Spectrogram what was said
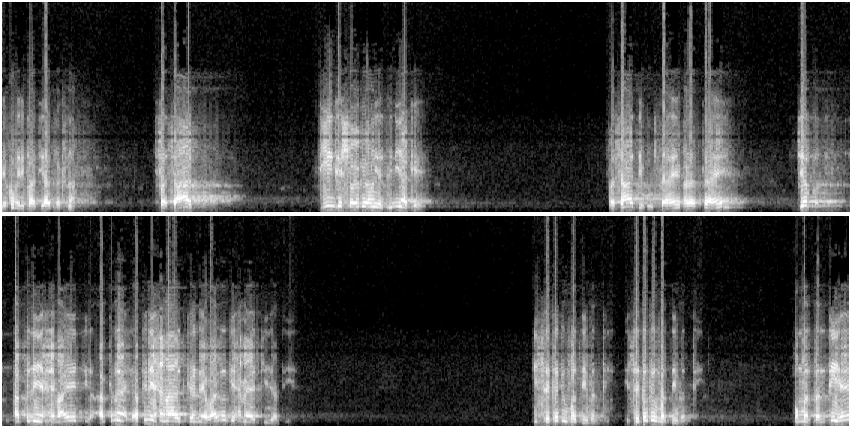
देखो, मेरी बात याद रखना। फसाद तीन के शोबे हों या दुनिया के फसाद जब उठता है, भड़कता है, जब अपने हिमायत, अपना, अपनी हिमायत करने वालों की हिमायत की जाती है। इससे कभी उम्मत नहीं बनती, इससे कभी उम्मत नहीं बनती। उम्मत बनती है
